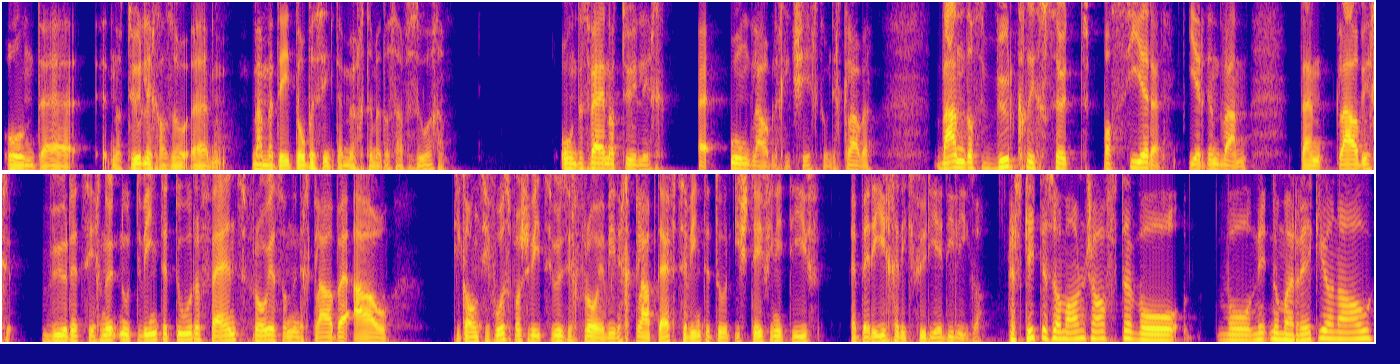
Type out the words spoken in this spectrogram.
und äh, natürlich, also ähm, wenn wir dort oben sind, dann möchten wir das auch versuchen. Und es wäre natürlich eine unglaubliche Geschichte. Und ich glaube, wenn das wirklich sollte passieren, irgendwann, dann glaube ich, würden sich nicht nur die Winterthurer Fans freuen, sondern ich glaube auch die ganze Fußballschweiz würde sich freuen, weil ich glaube, der FC Winterthur ist definitiv eine Bereicherung für jede Liga. Es gibt ja so Mannschaften, wo, wo nicht nur regional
